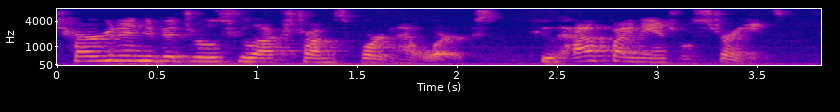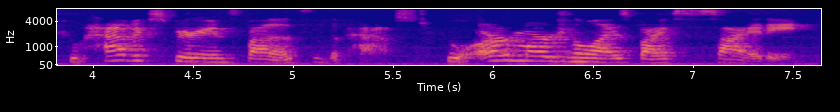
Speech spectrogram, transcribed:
target individuals who lack strong support networks, who have financial strains, who have experienced violence in the past, who are marginalized by society.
